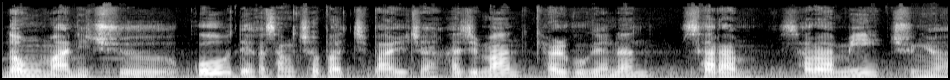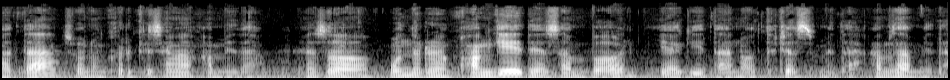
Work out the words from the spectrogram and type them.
너무 많이 주고 내가 상처받지 말자. 하지만 결국에는 사람, 사람이 중요하다. 저는 그렇게 생각합니다. 그래서 오늘은 관계에 대해서 한번 이야기 나눠드렸습니다. 감사합니다.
